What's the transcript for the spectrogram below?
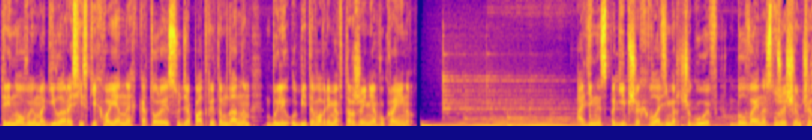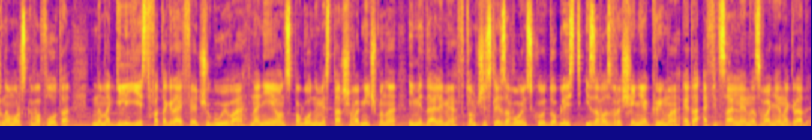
три новые могилы российских военных, которые, судя по открытым данным, были убиты во время вторжения в Украину. Один из погибших, Владимир Чугуев, был военнослужащим Черноморского флота. На могиле есть фотография Чугуева. На ней он с погонами старшего мичмана и медалями, в том числе за воинскую доблесть и за возвращение Крыма. Это официальное название награды.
